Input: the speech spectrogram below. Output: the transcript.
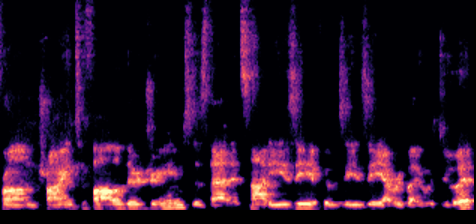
from trying to follow their dreams is that it's not easy. If it was easy, everybody would do it.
